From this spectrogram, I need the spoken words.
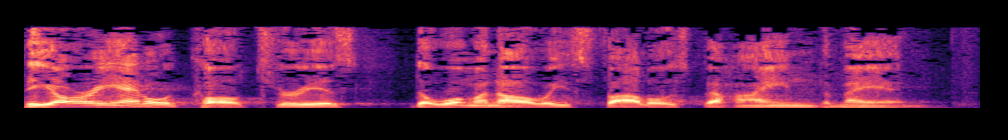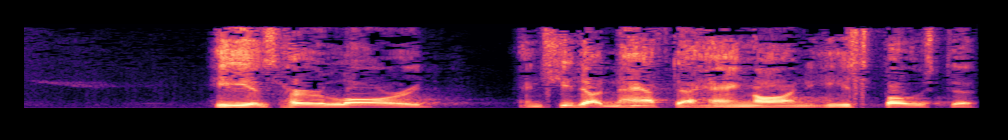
The Oriental culture is the woman always follows behind the man. He is her Lord, and she doesn't have to hang on. He's supposed to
